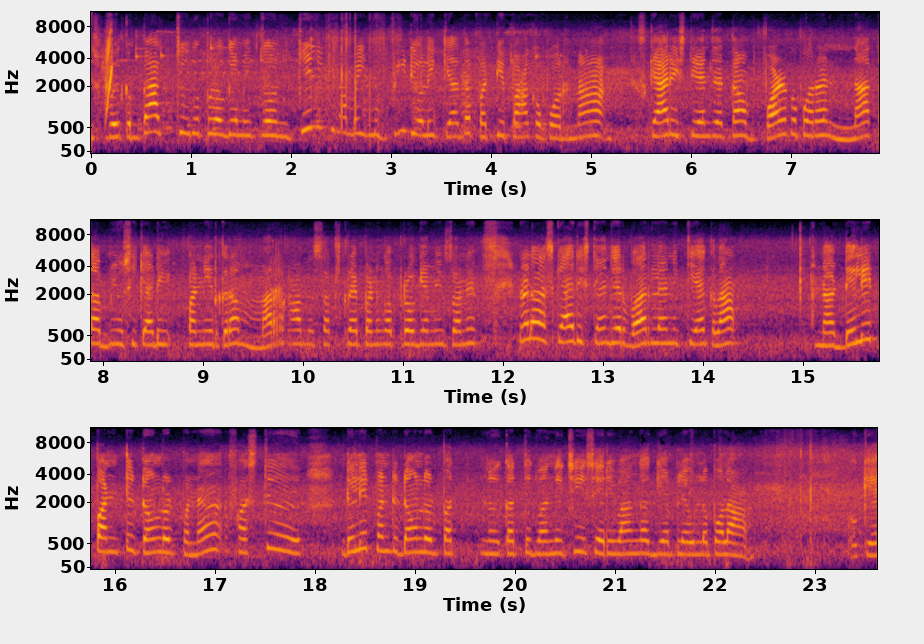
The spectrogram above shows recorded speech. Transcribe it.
Guys welcome back to the programming zone இன்னைக்கு நம்ம இந்த வீடியோவில் எதை பற்றி பார்க்க போகிறோன்னா ஸ்கேரி ஸ்டேஞ்சர் தான் வழக்க போகிற நான் தான் மியூசிக் ஆடி பண்ணியிருக்கிறேன் மறக்காமல் சப்ஸ்கிரைப் பண்ணுங்கள் ப்ரோக்ராமிங் ஜோனு என்னடா ஸ்கேரி ஸ்டேஞ்சர் வரலன்னு கேட்கலாம். நான் டெலீட் பண்ணிட்டு டவுன்லோட் பண்ணேன். ஃபஸ்ட்டு டெலீட் பண்ணிட்டு டவுன்லோட் பத் கற்றுக்கு வந்துச்சு. சரி வாங்க கேம் உள்ளே போகலாம் ஓகே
